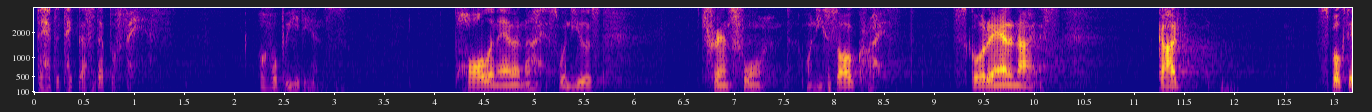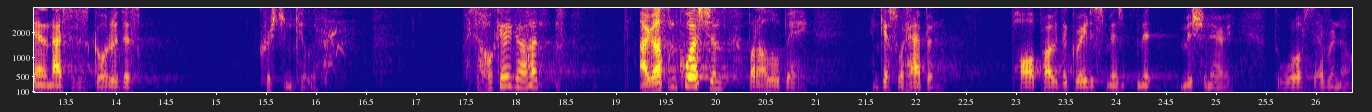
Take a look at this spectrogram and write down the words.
But they had to take that step of faith, of obedience. Paul and Ananias, when he was transformed, when he saw Christ, just go to Ananias. God spoke to Ananias and says, Go to this Christian killer. I said, Okay, God, I got some questions, but I'll obey. And guess what happened? Paul, probably the greatest mi- mi- missionary the world has ever known.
